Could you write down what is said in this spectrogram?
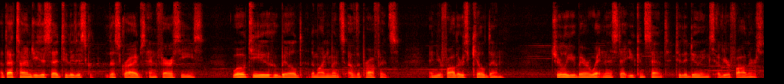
At that time, Jesus said to the, the scribes and Pharisees, Woe to you who build the monuments of the prophets, and your fathers killed them. Truly, you bear witness that you consent to the doings of your fathers.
